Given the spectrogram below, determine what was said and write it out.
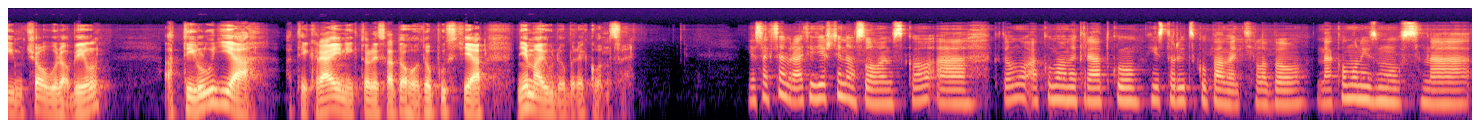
im čo urobil a tí ľudia a tie krajiny, ktoré sa toho dopustia, nemajú dobré konce. Ja sa chcem vrátiť ešte na Slovensko a k tomu, akú máme krátku historickú pamäť, lebo na komunizmus, na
